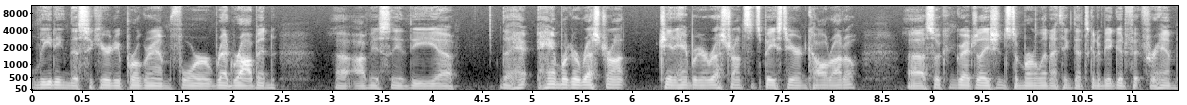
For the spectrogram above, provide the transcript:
leading the security program for Red Robin, uh, obviously the uh, the ha- hamburger restaurant chain of hamburger restaurants that's based here in Colorado. Uh, so congratulations to Merlin. I think that's going to be a good fit for him.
